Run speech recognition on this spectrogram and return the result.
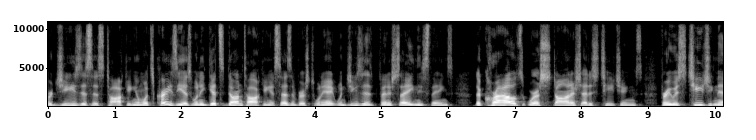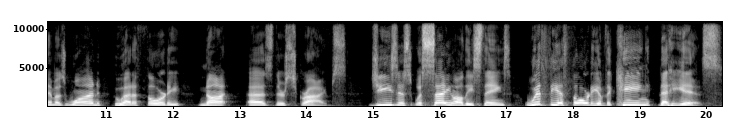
where Jesus is talking. And what's crazy is when he gets done talking, it says in verse 28 when Jesus had finished saying these things, the crowds were astonished at his teachings, for he was teaching them as one who had authority, not as their scribes. Jesus was saying all these things with the authority of the king that he is.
